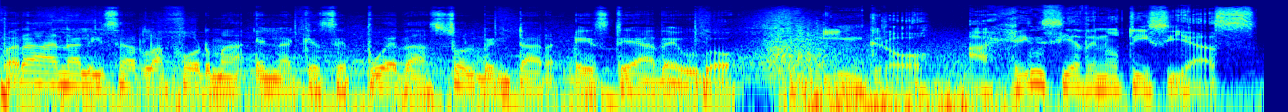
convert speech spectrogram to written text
para analizar la forma en la que se pueda solventar este adeudo. INCRO, Agencia de Noticias.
